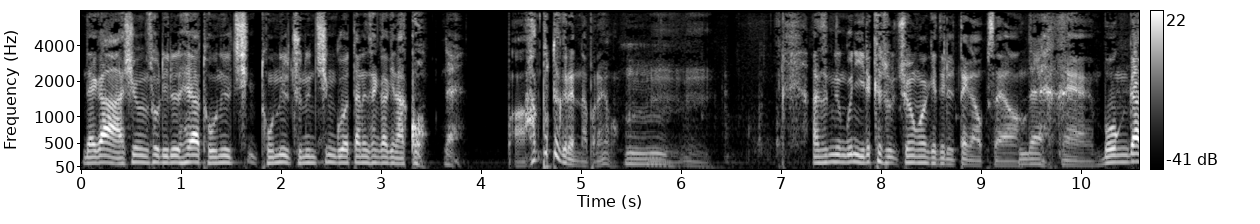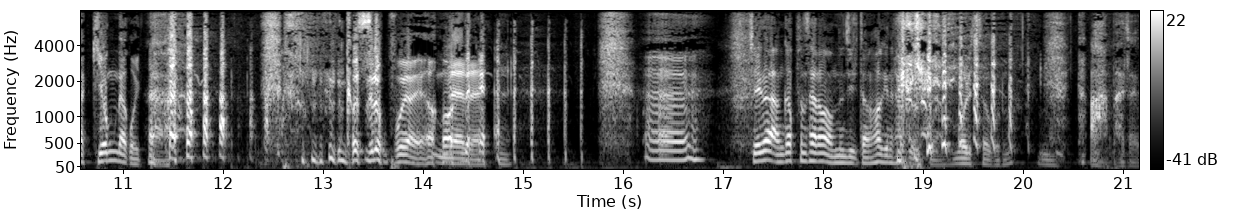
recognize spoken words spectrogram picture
내가 아쉬운 소리를 해야 돈을 치- 돈을 주는 친구였다는 생각이 났고 네. 아, 학부 때 그랬나 보네요. 음. 안승준 군이 이렇게 조, 용하게 들을 때가 없어요. 네. 네, 뭔가 기억나고 있다. 것으로 보여요. 네네. 아, 제가 안 갚은 사람 없는지 일단 확인을 하고 있어요. 머릿속으로. 아, 맞아요.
